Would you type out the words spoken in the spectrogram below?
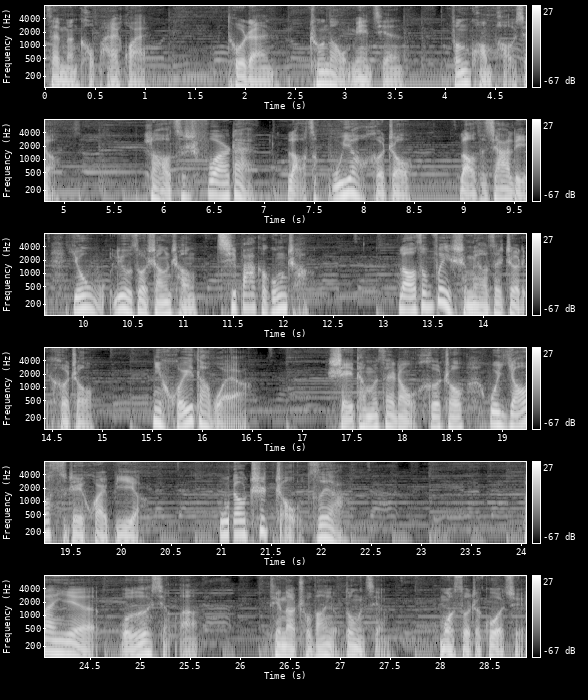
在门口徘徊，突然冲到我面前，疯狂咆哮：“老子是富二代，老子不要喝粥！老子家里有五六座商城，七八个工厂，老子为什么要在这里喝粥？”你回答我呀！谁他妈再让我喝粥，我咬死这坏逼呀！我要吃肘子呀！半夜我饿醒了，听到厨房有动静，摸索着过去，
